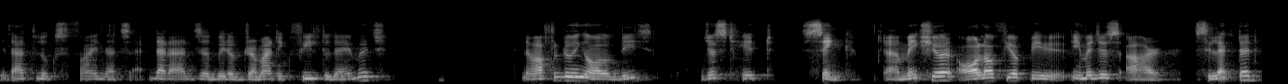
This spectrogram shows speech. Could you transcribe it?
That looks fine. That's that adds a bit of dramatic feel to the image. Now after doing all of these just hit sync. Uh, make sure all of your images are selected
